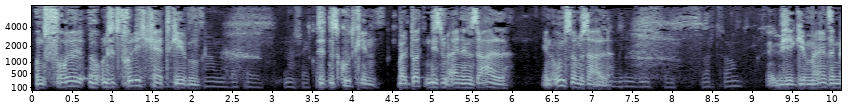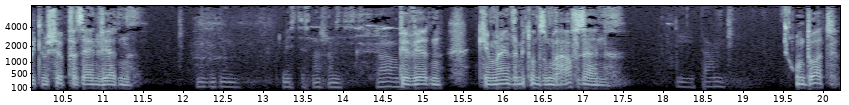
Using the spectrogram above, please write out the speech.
und, fröh und es wird Fröhlichkeit geben. Es wird uns gut gehen, weil dort in diesem einen Saal, in unserem Saal, wir gemeinsam mit dem Schöpfer sein werden. Wir werden gemeinsam mit unserem Raf sein. Und dort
